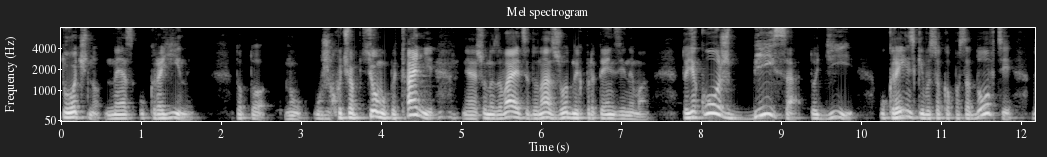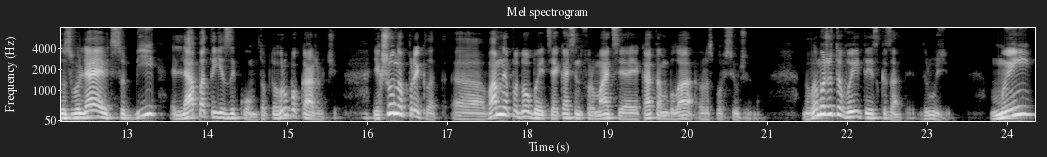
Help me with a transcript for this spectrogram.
точно не з України. Тобто, ну, уже хоча б в цьому питанні, е, що називається, до нас жодних претензій нема. То якого ж біса тоді українські високопосадовці дозволяють собі ляпати язиком? Тобто, грубо кажучи, якщо, наприклад, е, вам не подобається якась інформація, яка там була розповсюджена, ну ви можете вийти і сказати, друзі, ми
